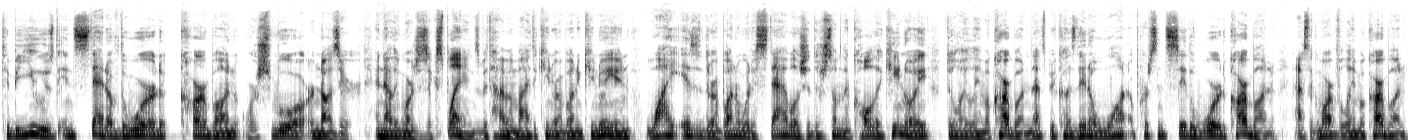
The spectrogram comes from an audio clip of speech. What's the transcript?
to be used instead of the word korban or shvua or nazir? And now the Gemara just explains amai kinu kinuyin. Why is it the rabbanon would establish that there's something called a kinui a korban? That's because they don't want a person to say the word korban. Ask the Gemara v'lema korban.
